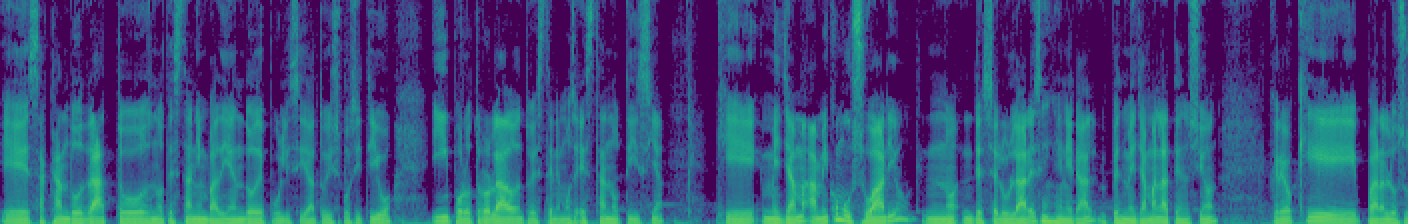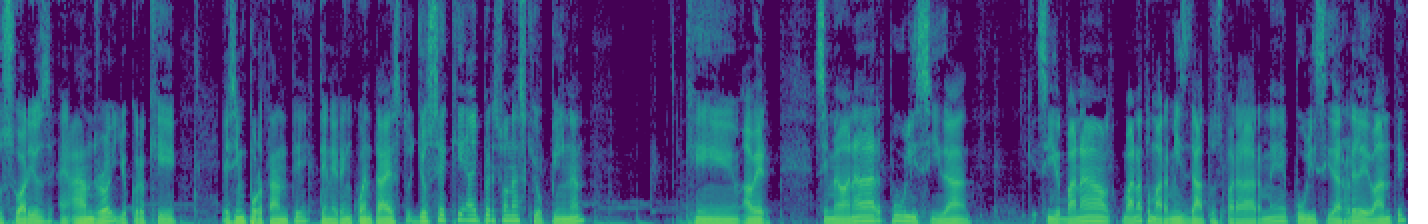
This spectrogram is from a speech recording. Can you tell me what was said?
eh, sacando datos, no te están invadiendo de publicidad tu dispositivo. Y por otro lado, entonces tenemos esta noticia que me llama, a mí como usuario de celulares en general, pues me llama la atención. Creo que para los usuarios Android, yo creo que es importante tener en cuenta esto. Yo sé que hay personas que opinan que, a ver, si me van a dar publicidad, si van a, van a tomar mis datos para darme publicidad relevante,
